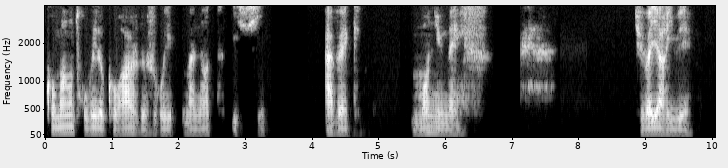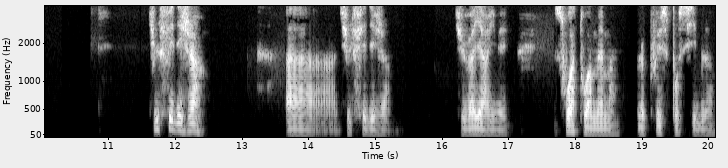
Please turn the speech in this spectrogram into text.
Comment trouver le courage de jouer ma note ici avec mon humain? Tu vas y arriver. Tu le fais déjà. Euh, tu le fais déjà. Tu vas y arriver. Sois toi-même le plus possible.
